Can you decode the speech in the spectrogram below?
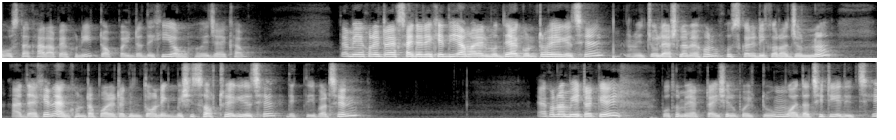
অবস্থা খারাপ এখনই। টক পানিটা দেখেই হয়ে যায় খাব তো আমি এখন এটা এক সাইডে রেখে দিই, আমার এর মধ্যে এক ঘণ্টা হয়ে গেছে। আমি চলে আসলাম এখন ফুচকা রেডি করার জন্য। আর দেখেন, এক ঘণ্টা পর এটা কিন্তু অনেক বেশি সফট হয়ে গিয়েছে, দেখতেই পাচ্ছেন। এখন আমি এটাকে প্রথমে একটা ইসের উপর একটু ময়দা ছিটিয়ে দিচ্ছি।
